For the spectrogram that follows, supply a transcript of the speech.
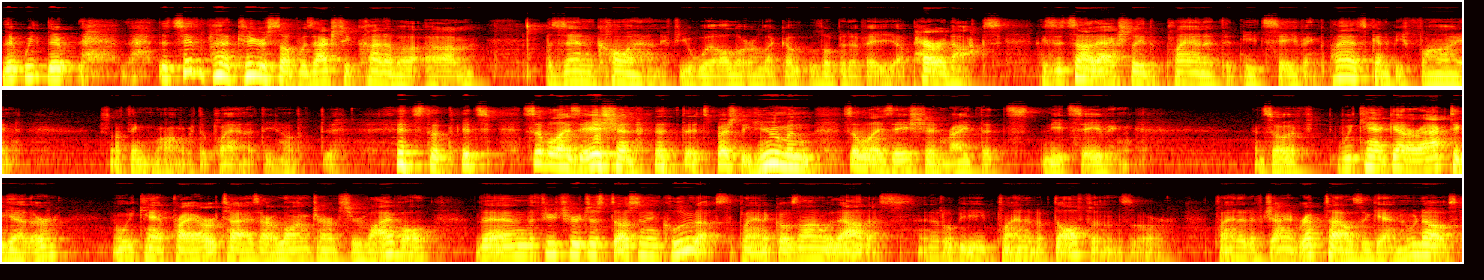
that we that, that save the planet, kill yourself was actually kind of a, um, a Zen koan, if you will, or like a little bit of a, a, paradox, because it's not actually the planet that needs saving. The planet's going to be fine. There's nothing wrong with the planet. You know, it's the it's civilization, especially human civilization, right, that needs saving. And so if we can't get our act together and we can't prioritize our long-term survival, then the future just doesn't include us. The planet goes on without us, and it'll be planet of dolphins or planet of giant reptiles again. Who knows?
